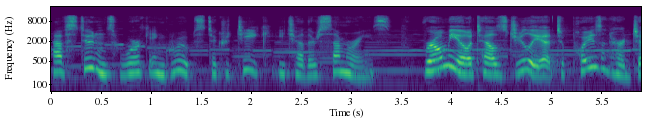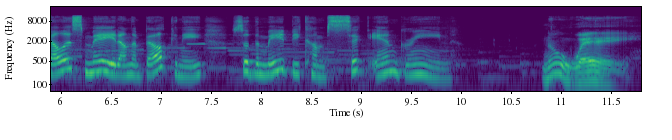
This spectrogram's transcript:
Have students work in groups to critique each other's summaries. Romeo tells Juliet to poison her jealous maid on the balcony so the maid becomes sick and green. No way.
